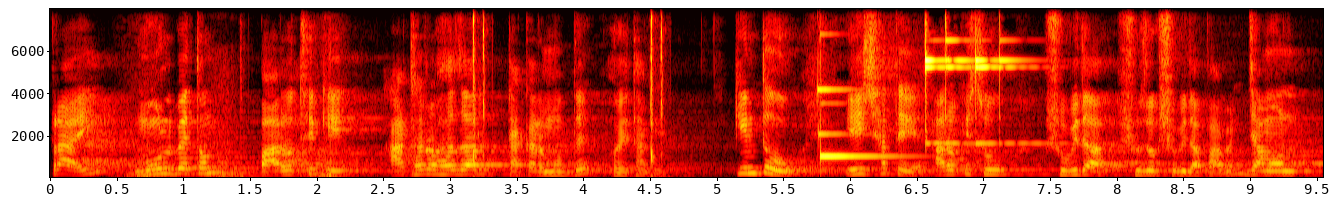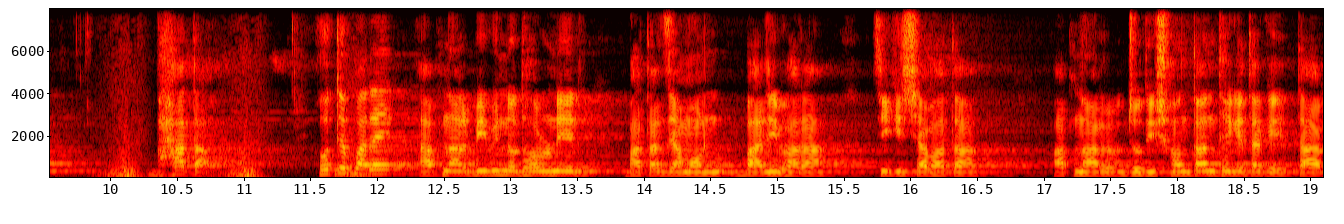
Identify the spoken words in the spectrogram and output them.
প্রায় মূল বেতন বারো থেকে আঠারো হাজার টাকার মধ্যে হয়ে থাকে। কিন্তু এই সাথে আরও কিছু সুবিধা, সুযোগ সুবিধা পাবেন, যেমন ভাতা। হতে পারে আপনার বিভিন্ন ধরনের ভাতা, যেমন বাড়ি ভাড়া, চিকিৎসা ভাতা, আপনার যদি সন্তান থেকে থাকে তার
